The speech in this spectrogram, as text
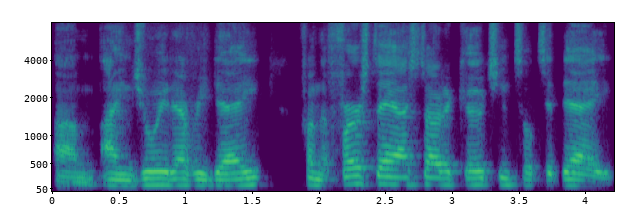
Um, I enjoy it every day from the first day I started coaching till today,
